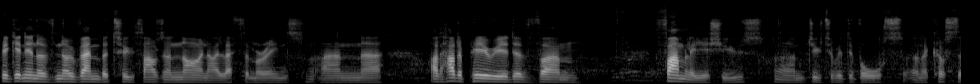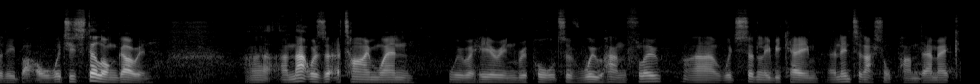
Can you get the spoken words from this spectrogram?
beginning of November 2009 I left the Marines and uh, I'd had a period of um, family issues um, due to a divorce and a custody battle, which is still ongoing. Uh, and that was at a time when we were hearing reports of Wuhan flu, uh, which suddenly became an international pandemic.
